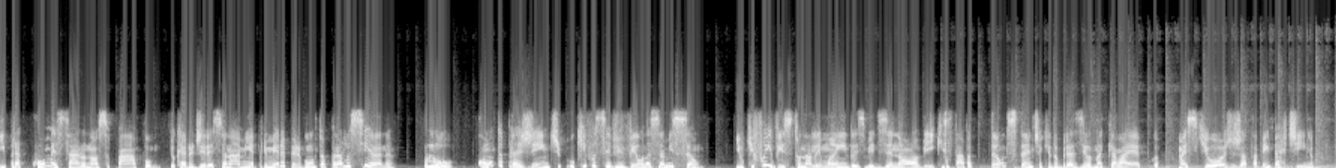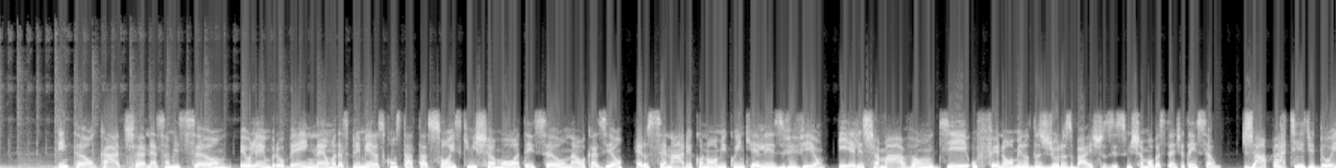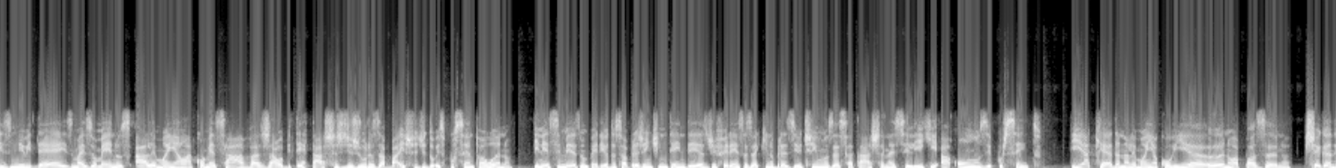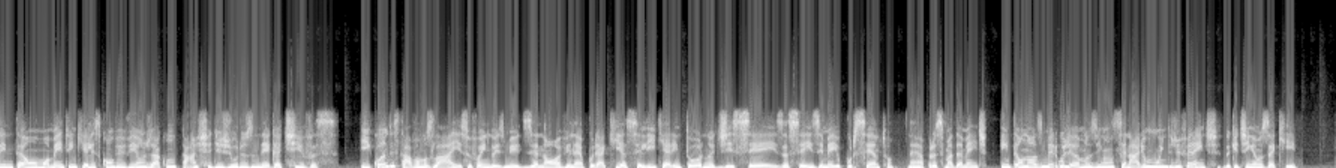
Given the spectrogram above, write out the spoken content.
E para começar o nosso papo, eu quero direcionar a minha primeira pergunta para Luciana. Lu, conta para gente o que você viveu nessa missão e o que foi visto na Alemanha em 2019 e que estava tão distante aqui do Brasil naquela época, mas que hoje já está bem pertinho. Então, Kátia, nessa missão, eu lembro bem, né, uma das primeiras constatações que me chamou a atenção na ocasião era o cenário econômico em que eles viviam. E eles chamavam de o fenômeno dos juros baixos. Isso me chamou bastante atenção. Já a partir de 2010, mais ou menos, a Alemanha ela começava já a obter taxas de juros abaixo de 2% ao ano. E nesse mesmo período, só para a gente entender as diferenças, aqui no Brasil tínhamos essa taxa, né, Selic, a 11%. E a queda na Alemanha ocorria ano após ano, chegando então ao momento em que eles conviviam já com taxa de juros negativas. E quando estávamos lá, isso foi em 2019, né, por aqui a Selic era em torno de 6 a 6,5%, né, aproximadamente. Então nós mergulhamos em um cenário muito diferente do que tínhamos aqui.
